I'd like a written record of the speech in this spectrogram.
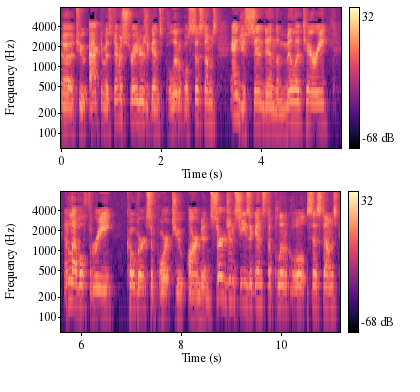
uh, to activist demonstrators against political systems, and you send in the military. And level three, covert support to armed insurgencies against the political systems.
